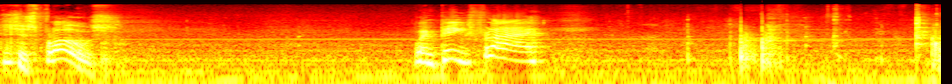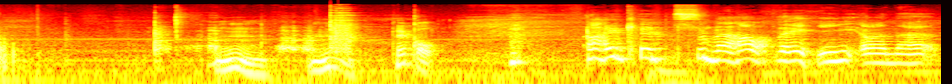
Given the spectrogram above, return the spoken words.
This is Flo's. When pigs fly. Mmm. Mmm. Pickle. I can smell the heat on that.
